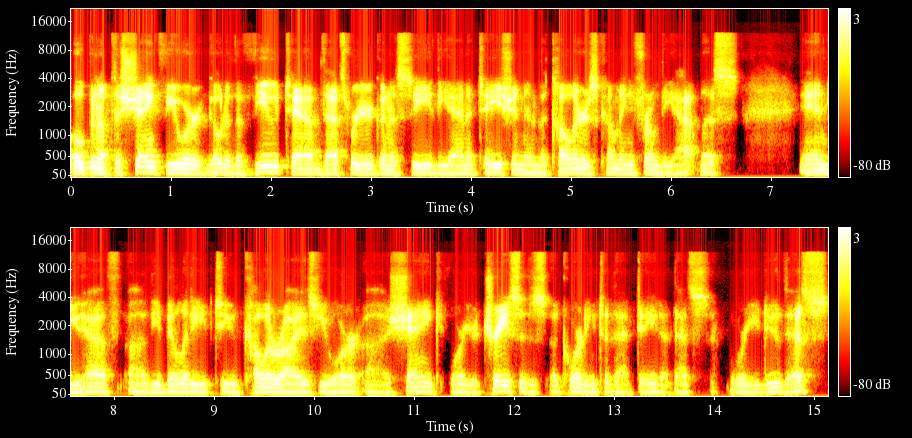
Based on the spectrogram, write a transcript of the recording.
open up the Shank viewer, go to the View tab. That's where you're going to see the annotation and the colors coming from the atlas. And you have uh, the ability to colorize your uh, shank or your traces according to that data. That's where you do this.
